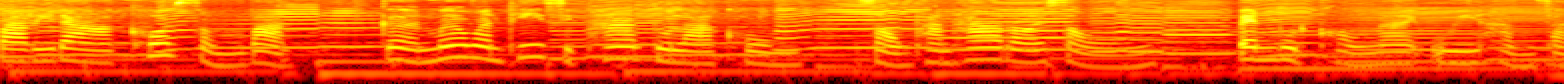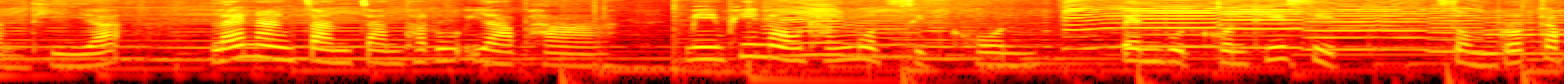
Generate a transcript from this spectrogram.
ปาริดาโคตรสมบัติ เกิดเมื่อวันที่ 15 ตุลาคม 2502 เป็นบุตรของนายอุยหันสันเทีย และนางจันจันทรุยาภา มีพี่น้องทั้งหมด 10 คน เป็นบุตรคนที่ 10 สมรสกับ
